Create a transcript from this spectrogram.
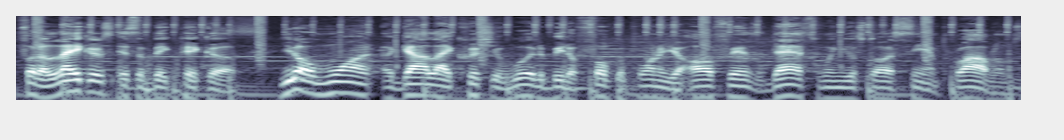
for the Lakers, it's a big pickup. You don't want a guy like Christian Wood to be the focal point of your offense. That's when you'll start seeing problems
